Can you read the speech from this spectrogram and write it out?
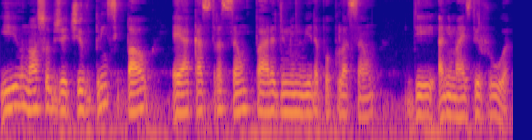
E o nosso objetivo principal é a castração para diminuir a população de animais de rua.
